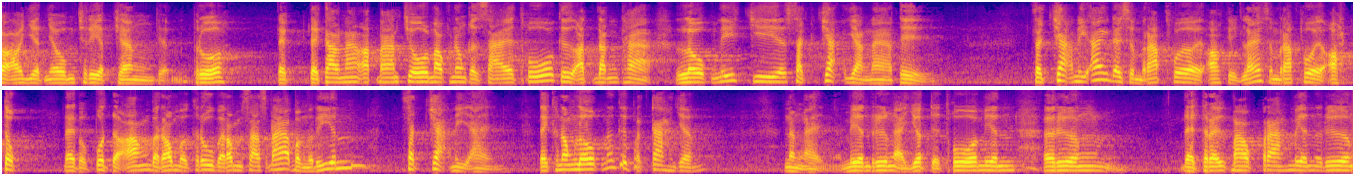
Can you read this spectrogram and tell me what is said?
ក៏ឲ្យញាតិញោមជ្រាបចឹងព្រោះ តែតែកាលណាអត់បានចូលមកក្នុងកសែធัวគឺអត់ដឹងថាលោកនេះជាសច្ចៈយ៉ាងណាទេសច្ចៈនេះឯងដែលសម្រាប់ធ្វើឲ្យអស់កិលេសសម្រាប់ធ្វើឲ្យអស់ទុក្ខដែលព្រះពុទ្ធអង្គបរមគ្រូបរមសាស្តាបង្រៀនសច្ចៈនេះឯងតែក្នុងលោកហ្នឹងគឺប្រកាសអញ្ចឹងហ្នឹងឯងមានរឿងអយុត្តិធម៌មានរឿងដែលត្រូវបោកប្រាស់មានរឿង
